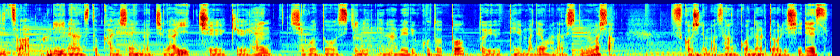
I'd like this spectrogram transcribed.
日はフリーランスと会社員の違い中級編仕事を好きに選べることとというテーマでお話してみました。少しでも参考になると嬉しいです。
